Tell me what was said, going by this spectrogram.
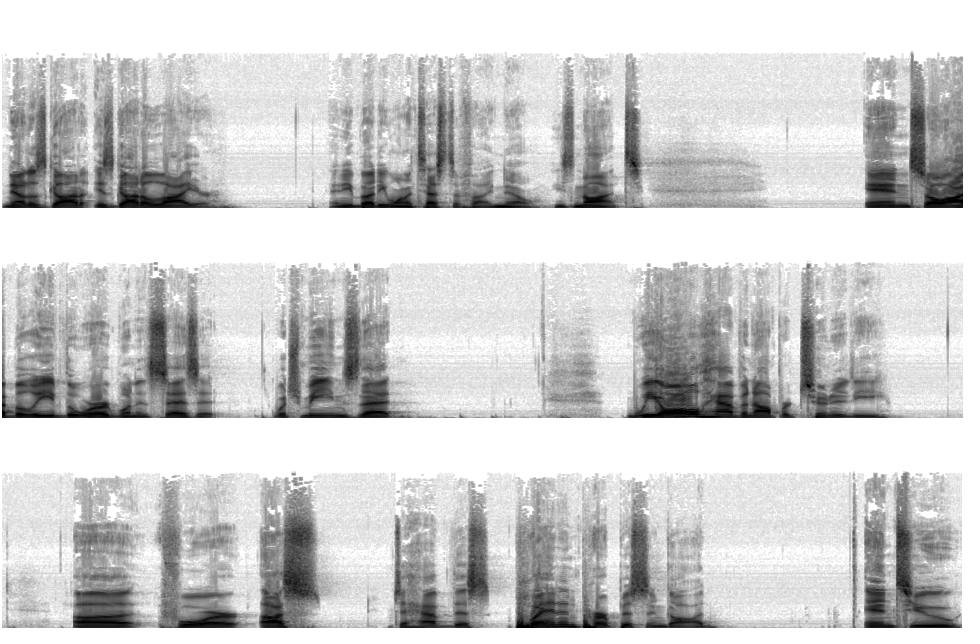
Now, does God, is God a liar? Anybody want to testify? No, he's not. And so I believe the word when it says it, which means that we all have an opportunity uh, for us to have this plan and purpose in God and to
